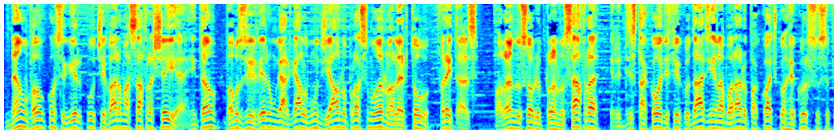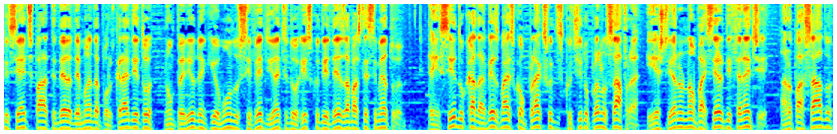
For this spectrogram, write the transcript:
não vão conseguir cultivar uma safra cheia. Então, vamos viver um gargalo mundial no próximo ano, alertou Freitas. Falando sobre o Plano Safra, ele destacou a dificuldade em elaborar o pacote com recursos suficientes para atender a demanda por crédito num período em que o mundo se vê diante do risco de desabastecimento. Tem sido cada vez mais complexo discutir o Plano Safra e este ano não vai ser diferente. Ano passado,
